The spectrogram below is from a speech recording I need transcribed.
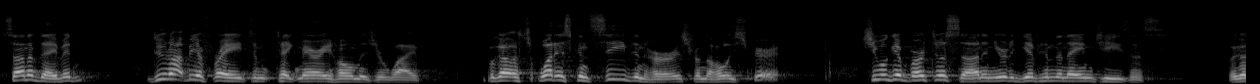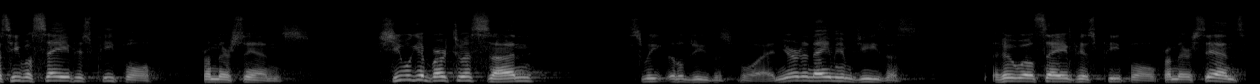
son of David, do not be afraid to take Mary home as your wife, because what is conceived in her is from the Holy Spirit. She will give birth to a son, and you're to give him the name Jesus, because he will save his people from their sins. She will give birth to a son, sweet little Jesus boy, and you're to name him Jesus who will save his people from their sins.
